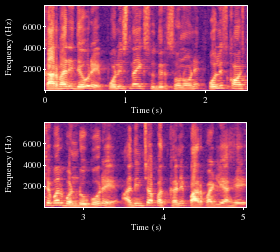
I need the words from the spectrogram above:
Karbhari Deore police Naik Sudhir Sonawane police constable Bandu Gore आदींच्या पथकाने पार पाडली आहे.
